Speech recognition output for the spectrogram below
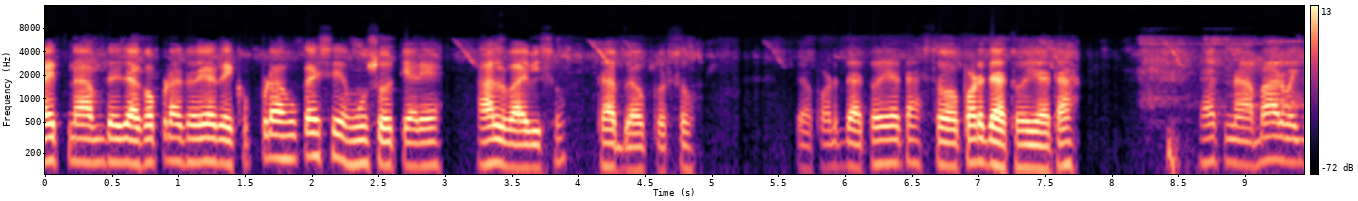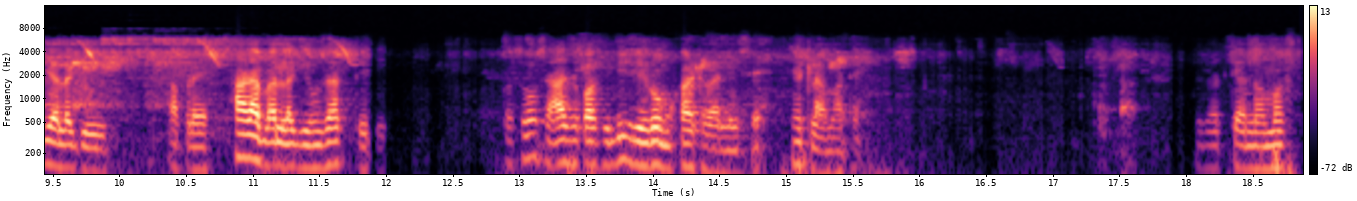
રાતના બધા જ્યાં કપડાં ધોયા હતા કપડાં સુકાય છે? હું છું અત્યારે હાલવા આવી છું? ધાબા ઉપર છું. ત્યાં પડદા ધોયા હતા સો પડદા ધોયા હતા રાતના બાર વાગ્યા લગી આપણે સાડા બાર લગી હું જાગતી હતી. તો શું છે? આજે પાછી બીજી રૂમ કાઢવાની છે, એટલા માટે. અત્યારનો મસ્ત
